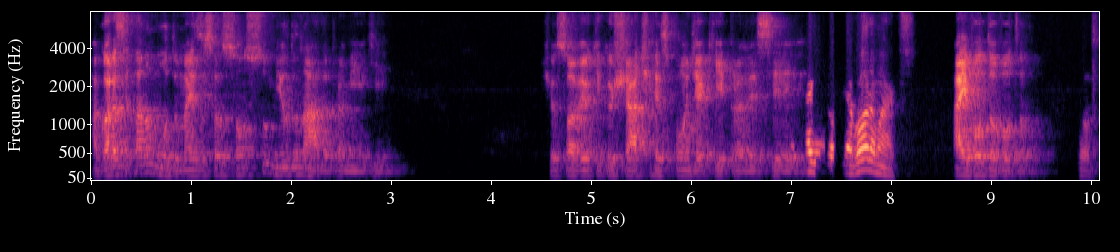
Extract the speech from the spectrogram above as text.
Agora você está no mudo, mas o seu som sumiu do nada para mim aqui. Deixa eu só ver o que, que o chat responde aqui para ver se. E agora, Marcos? Aí, voltou, voltou.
